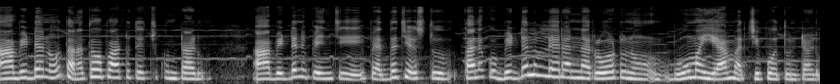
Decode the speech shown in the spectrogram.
ఆ బిడ్డను తనతో పాటు తెచ్చుకుంటాడు. ఆ బిడ్డను పెంచి పెద్ద చేస్తూ తనకు బిడ్డలు లేరన్న రోటును భూమయ్య మర్చిపోతుంటాడు.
